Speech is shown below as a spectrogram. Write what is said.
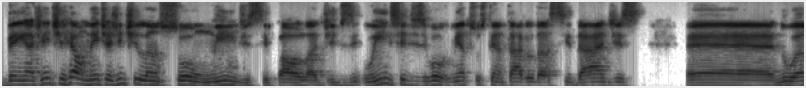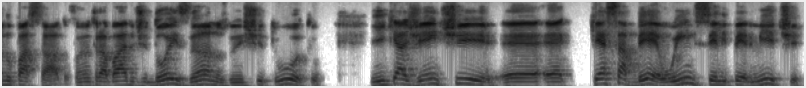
Bem, a gente realmente a gente lançou um índice, Paula, de, o índice de desenvolvimento sustentável das cidades é, no ano passado. Foi um trabalho de dois anos do Instituto, em que a gente é, é, quer saber, o índice ele permite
